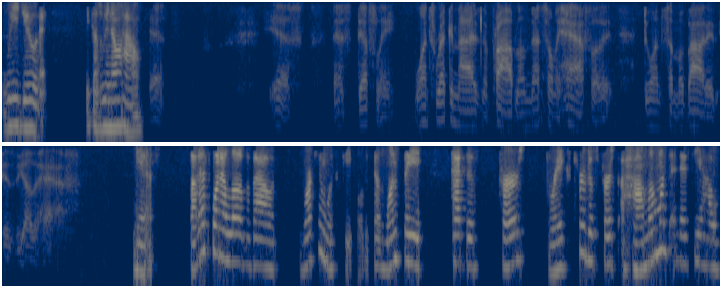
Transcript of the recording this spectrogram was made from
we do it because we know how. Yes. Yes, that's definitely. Once recognizing the problem, that's only half of it. Doing something about it is the other half. Yes. But that's what I love about working with people because once they had this first breakthrough, this first aha moment, and they see how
